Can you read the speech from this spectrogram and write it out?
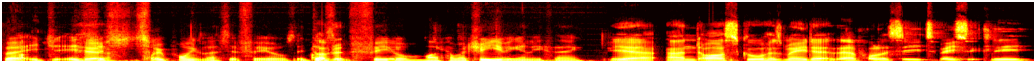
but it, it's Yeah. just so pointless. It feels. It doesn't feel like I'm achieving anything. Yeah, and our school has made it their policy to basically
